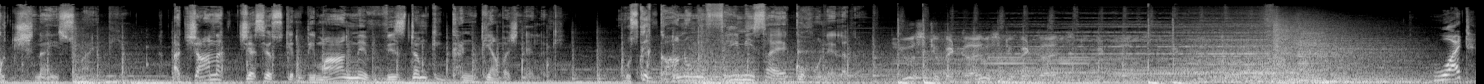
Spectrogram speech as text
कुछ नहीं सुनाई दिया। अचानक जैसे उसके दिमाग में विजडम की घंटियाँ बजने लगी। उसके कानों में फिल्मी सा एको होने लगा। यू स्टूपिड गर्ल स्टूपिड गर्ल What?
